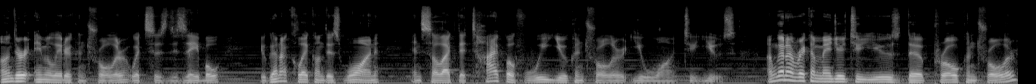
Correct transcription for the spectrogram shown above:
under emulator controller, which says disable, you're gonna click on this one and select the type of Wii U controller you want to use. I'm gonna recommend you to use the Pro controller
